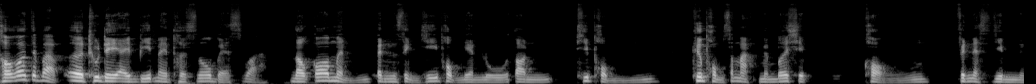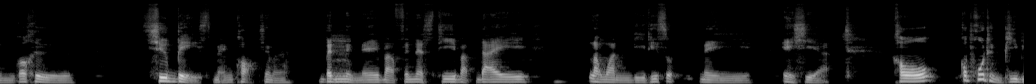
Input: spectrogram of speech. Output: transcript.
เขาก็จะแบบเออ today I beat my personal best ว่ะเราก็เหมือนเป็นสิ่งที่ผมเรียนรู้ตอนที่ผม คือผมสมัคร membership ของ fitness gym หนึ่งก็คือ ชื่อ base Bangkok ใช่ไหมเป็นหนึ่งในแบบ fitness ที่แบบได้รางวัลดีที่สุดในเอเชียเขาก็พูดถึง PB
